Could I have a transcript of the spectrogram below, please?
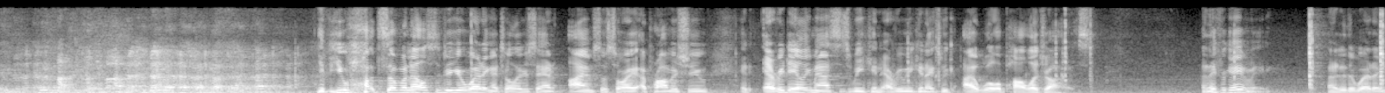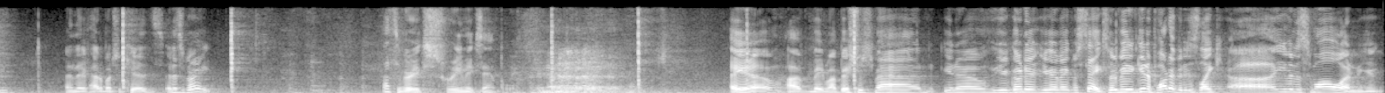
if you want someone else to do your wedding, I totally understand. I am so sorry. I promise you, at every daily mass this week and every week and next week, I will apologize. And they forgave me. And I did their wedding, and they've had a bunch of kids, and it's great. That's a very extreme example. you know, I've made my bishops mad. You know, you're gonna you're gonna make mistakes. But I mean, again, a part of it is like uh, even a small one. You,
